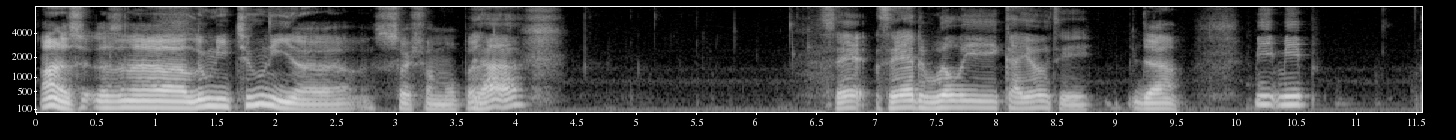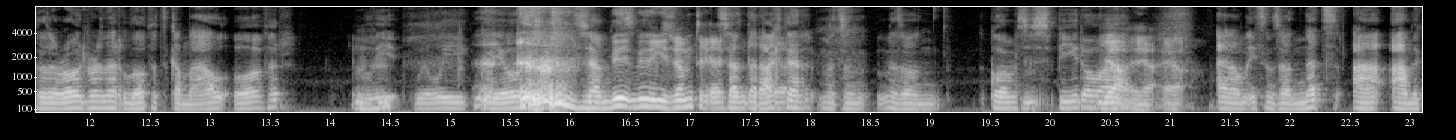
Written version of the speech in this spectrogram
Ah, dat is, dat is een eh, Looney Tooney eh, soort van mop, hè? Ja? Zeer, zeer Willy Coyote. Ja. Miep, miep. De Roadrunner loopt het kanaal over. En Mhm. Willy, Willy Coyote zwemt, Willy, zwemt terecht. zwemt daarachter met zo'n met zo'n komische Spiro aan. Ja, ja, ja. En dan is hij zo net aan, aan, de,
